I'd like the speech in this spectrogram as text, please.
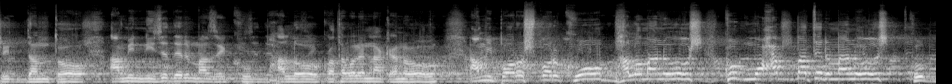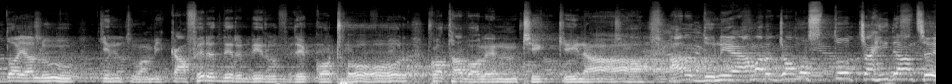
সিদ্ধান্ত, আমি নিজেদের মাঝে খুব ভালো কথা বলেন না কেন? আমি পরস্পর খুব ভালো মানুষ, খুব মহাব্বাতের মানুষ, খুব দয়ালু, কিন্তু আমি কাফেরদের বিরুদ্ধে কঠোর কথা বলেন ঠিক কিনা? আর দুনিয়া আমার সমস্ত চাহিদা আছে,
